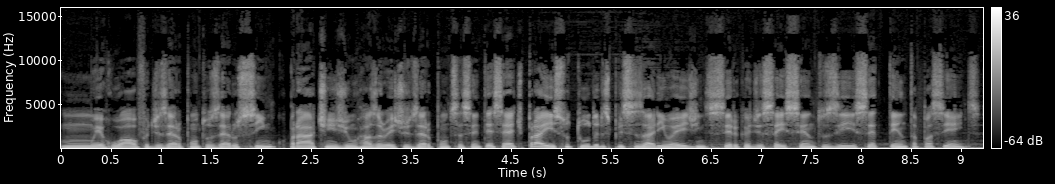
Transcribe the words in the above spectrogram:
um erro alfa de 0.05 para atingir um hazard ratio de 0.67. Para isso tudo, eles precisariam aí de cerca de 670 pacientes.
